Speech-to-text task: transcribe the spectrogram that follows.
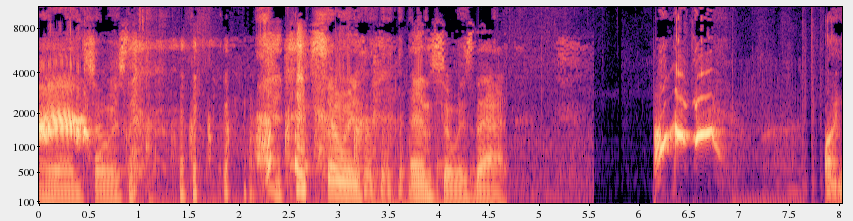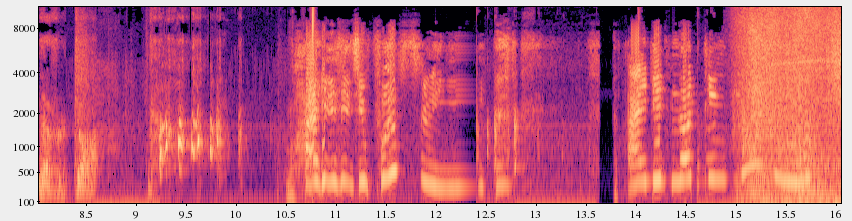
And so is that. and so is and so is that. Oh my god! I never die. Why did you push me? I did nothing to you.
